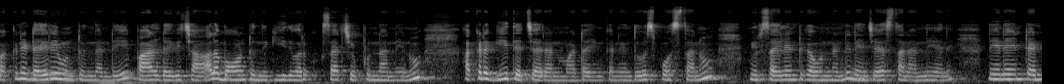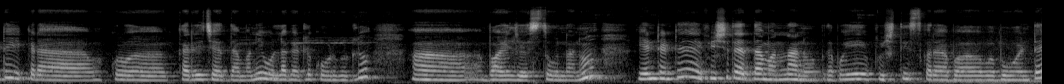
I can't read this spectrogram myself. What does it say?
పక్కనే డైరీ ఉంటుందండి పాల డైరీ చాలా బాగుంటుంది గీది వరకు ఒకసారి చెప్పున్నాను నేను. అక్కడ గీ తెచ్చారనమాట ఇంకా నేను దోశ పోస్తాను మీరు సైలెంట్గా ఉండండి నేను చేస్తాను అన్నీ అని. నేనేంటంటే ఇక్కడ కర్రీ చేద్దామని ఉల్లగడ్డలు కోడిగుడ్లు బాయిల్ చేస్తూ ఉన్నాను. ఏంటంటే ఫిష్ తెద్దామన్నాను పోయి ఫిష్ తీసుకురా బాబు అంటే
